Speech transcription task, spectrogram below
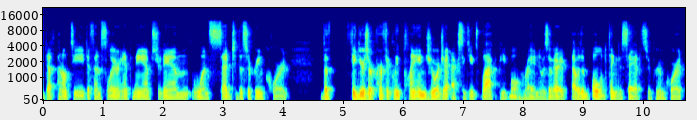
death penalty defense lawyer Anthony Amsterdam once said to the Supreme Court, the figures are perfectly plain. Georgia executes black people right? And it was a very that was a bold thing to say at the supreme court.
